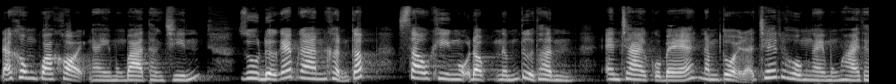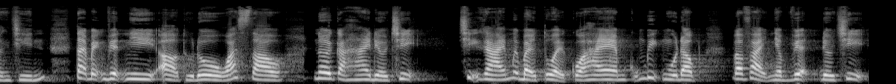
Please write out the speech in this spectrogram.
đã không qua khỏi ngày 3 tháng 9. Dù được ghép gan khẩn cấp sau khi ngộ độc nấm tử thần, em trai của bé 5 tuổi đã chết hôm ngày 2 tháng 9 tại bệnh viện nhi ở thủ đô Warsaw, nơi cả hai điều trị. Chị gái 17 tuổi của hai em cũng bị ngộ độc và phải nhập viện điều trị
